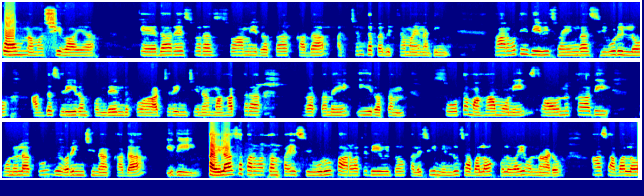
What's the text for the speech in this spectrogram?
ఓం నమ శివాయ. కేదారేశ్వర స్వామి వ్రత కథ అత్యంత పవిత్రమైనది. పార్వతీదేవి స్వయంగా శివుడిలో అర్ధ శరీరం పొందేందుకు ఆచరించిన మహత్తర వ్రతమే ఈ వ్రతం. సూత మహాముని సౌనుకాది మునులకు వివరించిన కథ ఇది. కైలాస పర్వతంపై శివుడు పార్వతీదేవితో కలిసి నిండు సభలో కొలువై ఉన్నాడు. ఆ సభలో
